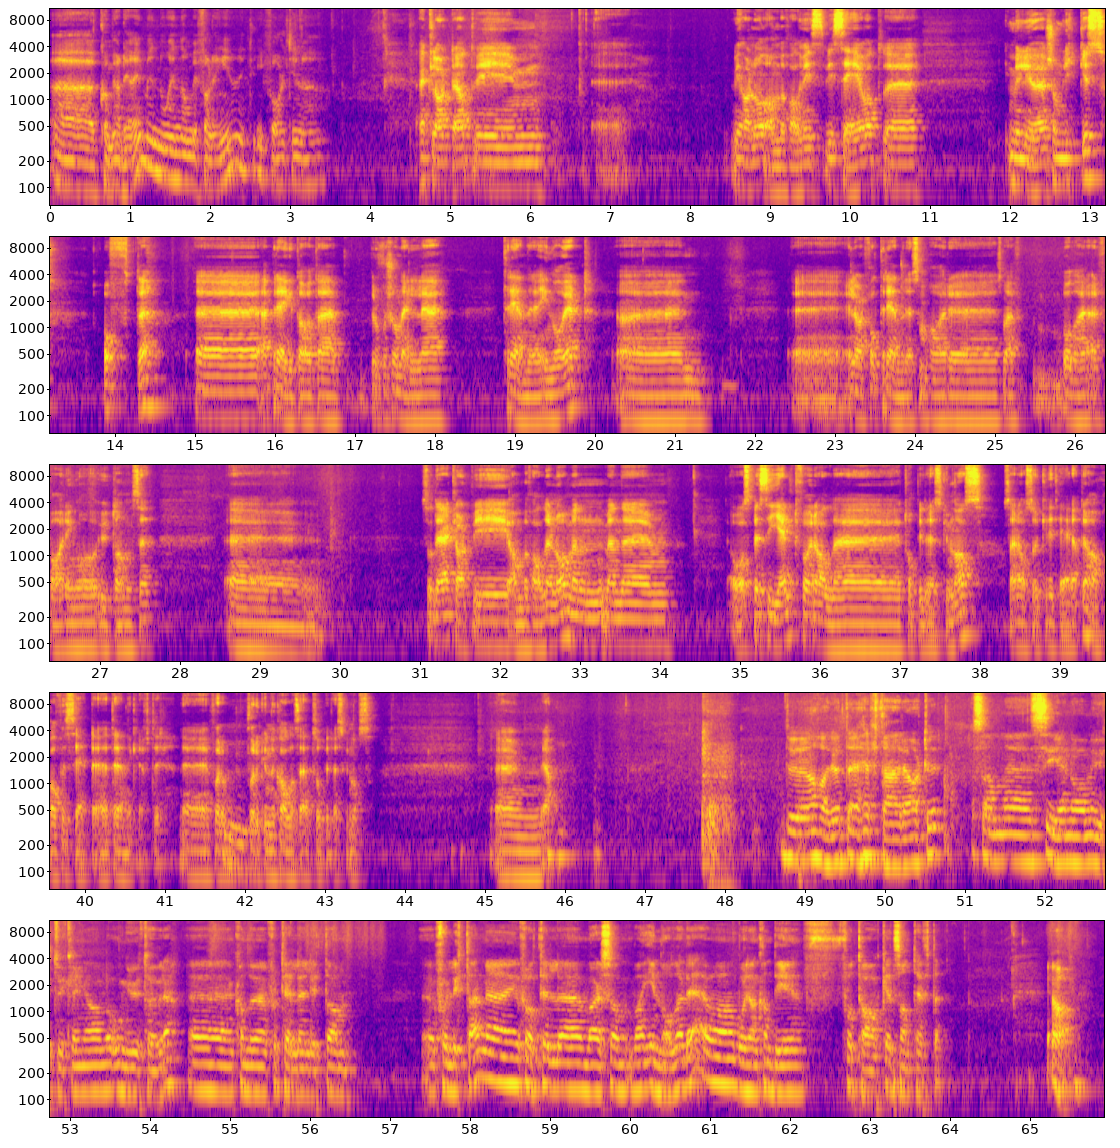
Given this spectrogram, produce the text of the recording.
Eh, kommer dere med noen anbefalinger i- forhold til eh, Det er klart det at vi eh, Vi har noen anbefalinger. Vi, ser jo at miljøer som lykkes, ofte er preget av at det er profesjonelle trenere involvert. Eh, eller i hvert fall trenere som, har, eh, som er, både har erfaring og utdannelse. Eh, så det er klart vi anbefaler nå, men, men eh, Og spesielt for alle toppidrettsgymnas så er det også kriterier at de har kvalifiserte trenerkrefter for, å, for å kunne kalle seg et toppidrettsgymnas. Ja. Du har jo et hefte her, Arthur, som eh, sier noe om utvikling av unge utøvere. Eh, kan du fortelle litt om eh, for lytteren i forhold til hva, som, hva inneholder det, og hvordan kan de få tak i et sånt hefte? Ja.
